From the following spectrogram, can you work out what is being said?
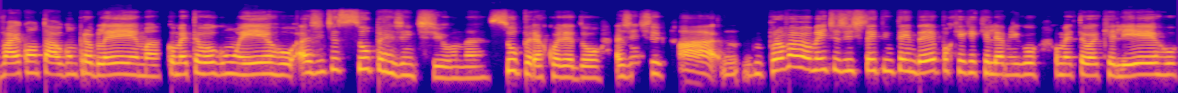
vai contar algum problema, cometeu algum erro, a gente é super gentil, né? Super acolhedor. A gente, ah, provavelmente a gente tenta entender por que, que aquele amigo cometeu aquele erro,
